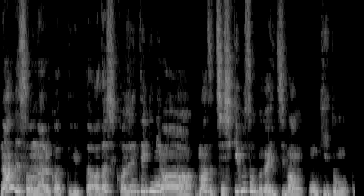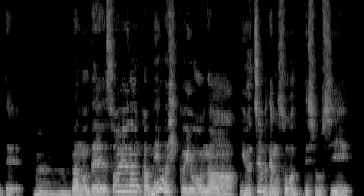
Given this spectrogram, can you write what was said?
なんでそうなるかって言ったら、私個人的には、まず知識不足が一番大きいと思ってて。うんなので、そういうなんか目を引くような、YouTube でもそうでしょうし、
